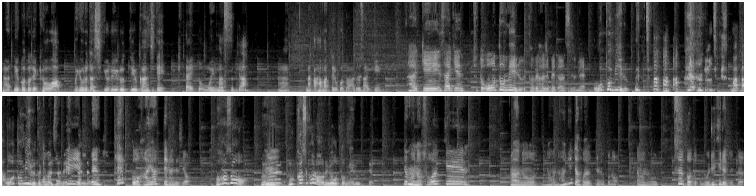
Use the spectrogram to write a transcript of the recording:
さあということで今日はまあ夜だしゆるゆるっていう感じでいきたいと思いますがうんなんかハマってることある？最近最近、最近、ちょっとオートミール食べ始めたんですよね。オートミール？またオートミールときましたオートねミール。で結構流行ってるんですよ。ああそう。えー昔からあるよオートミールって。でもな、最近、あの、な何で流行ってんのかな？あの、スーパーとかも売り切れてて。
